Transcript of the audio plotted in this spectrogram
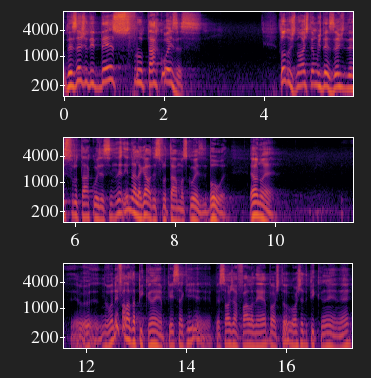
o desejo de desfrutar coisas. Todos nós temos desejo de desfrutar coisas assim. E não é legal desfrutar umas coisas boas? É ou não é? Eu não vou nem falar da picanha, porque isso aqui o pessoal já fala, né? Pastor gosta de picanha, né?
